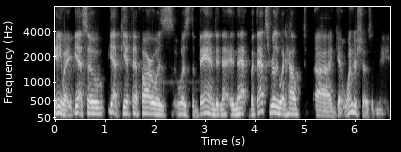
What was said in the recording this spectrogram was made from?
anyway, yeah. So yeah, PFFR was was the band, and that, and that but that's really what helped uh, get Wonder Showzen had made,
